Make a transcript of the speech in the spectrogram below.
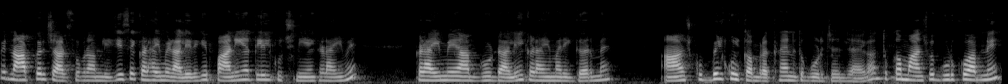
फिर नाप कर चार सौ ग्राम लीजिए। इसे कढ़ाई में डालिए। देखिए, पानी या तेल कुछ नहीं है कढ़ाई में। कढ़ाई में आप गुड़ डालिए, कढ़ाई हमारी गर्म है। आँच को बिल्कुल कम रखना है, नहीं तो गुड़ जल जाएगा। तो कम आँच पर गुड़ को आपने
